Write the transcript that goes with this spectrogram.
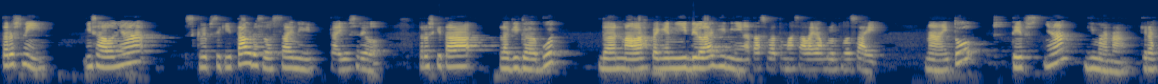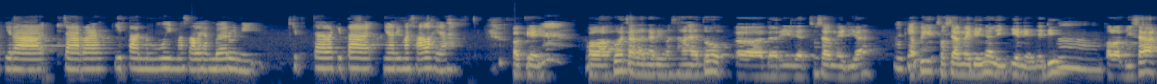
Terus nih, misalnya skripsi kita udah selesai nih, Kak Yusril. Terus kita lagi gabut dan malah pengen ngide lagi nih atas suatu masalah yang belum selesai. Nah, itu tipsnya gimana? Kira-kira cara kita nemuin masalah yang baru nih. Cara kita nyari masalah ya. Oke. Okay. Kalau aku cara nyari masalah itu uh, dari lihat sosial media. Okay. Tapi sosial medianya LinkedIn ya. Jadi hmm. kalau bisa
